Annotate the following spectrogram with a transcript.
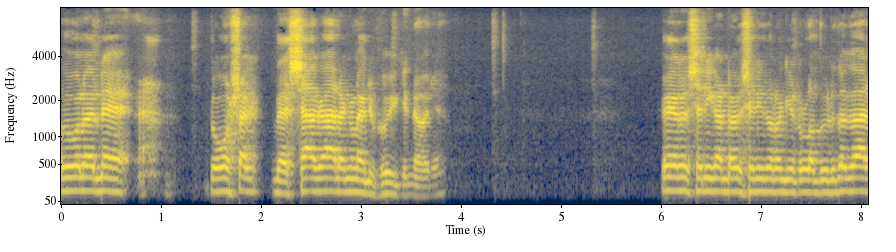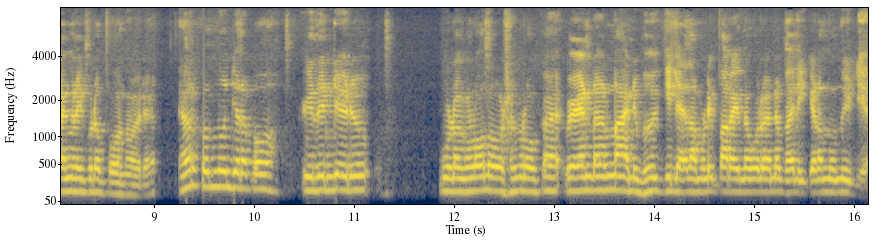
അതുപോലെ തന്നെ ദോഷ ദശാകാലങ്ങൾ അനുഭവിക്കുന്നവർ കണ്ടവ ശനി തുടങ്ങിയിട്ടുള്ള ദുരിതകാലങ്ങളിൽ കൂടെ പോകുന്നവർ അവർക്കൊന്നും ചിലപ്പോൾ ഇതിന്റെ ഒരു ഗുണങ്ങളോ ദോഷങ്ങളോ ഒക്കെ വേണ്ടെന്ന് അനുഭവിക്കില്ല. നമ്മൾ ഈ പറയുന്ന പോലെ തന്നെ ഫലിക്കണം എന്നൊന്നുമില്ല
